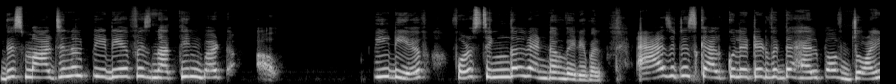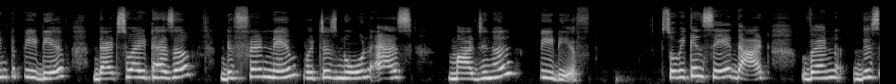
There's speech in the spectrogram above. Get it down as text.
This marginal PDF is nothing but uh, PDF for a single random variable as it is calculated with the help of joint PDF that's why it has a different name which is known as marginal PDF. So we can say that when this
